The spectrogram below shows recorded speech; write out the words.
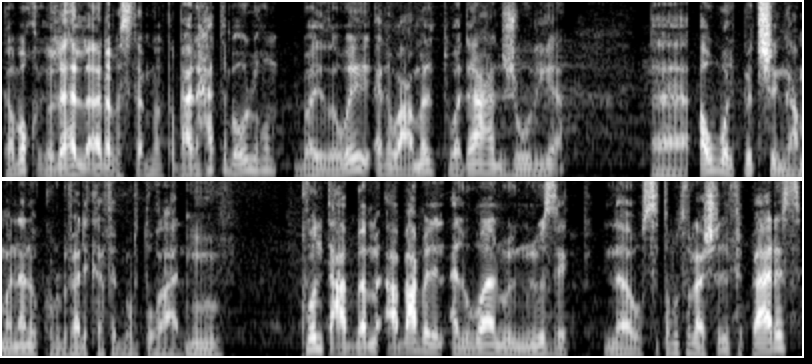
كمخرج. ولهلأ أنا بستنى طبعا. أنا حتى بقول لهم by the way أنا وعملت وداعا جوليا أول pitching عملناه كوردوفاني كان في البرتغال. مم. كنت عم بعم- عم بعمل الألوان وال music ل you will die at 20 في باريس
